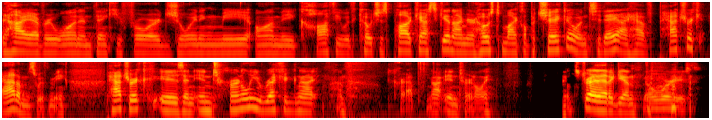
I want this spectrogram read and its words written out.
right. Hi, everyone, and thank you for joining me on the Coffee with Coaches podcast. Again, I'm your host, Michael Pacheco, and today I have Patrick Adams with me. Patrick is an internally recognized. crap, not internally. Let's try that again. No worries.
